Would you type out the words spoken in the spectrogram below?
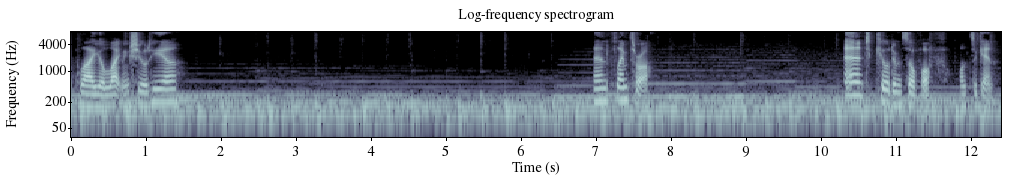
Apply your lightning shield here. And flamethrower. And killed himself off once again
